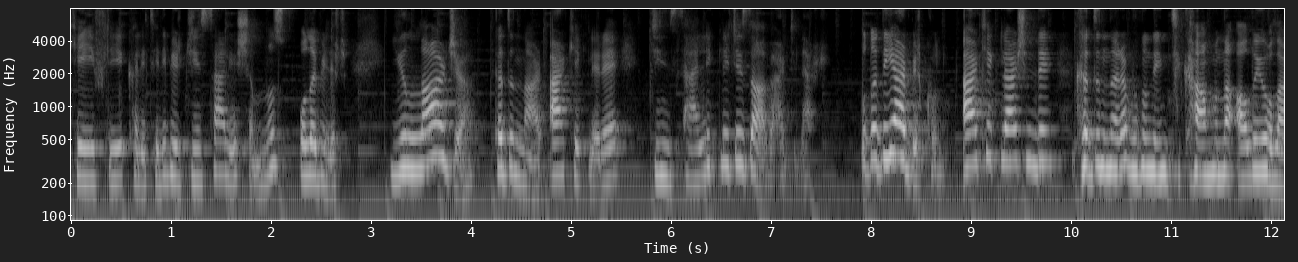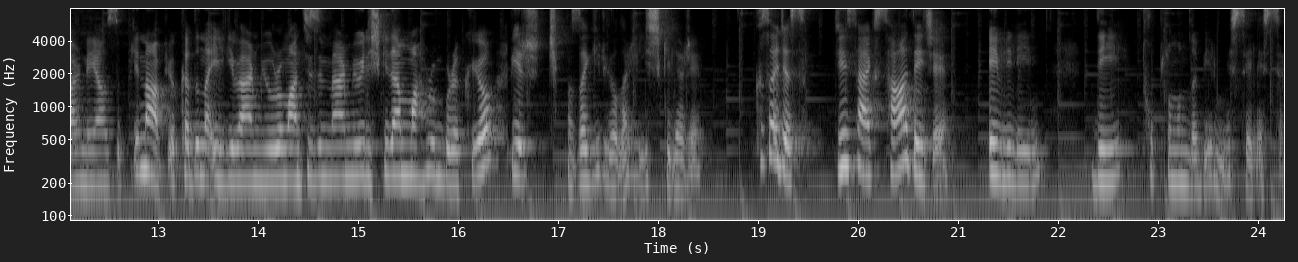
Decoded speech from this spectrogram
keyifli, kaliteli bir cinsel yaşamınız olabilir. Yıllarca kadınlar erkeklere cinsellikle ceza verdiler. Bu da diğer bir konu. Erkekler şimdi kadınlara bunun intikamını alıyorlar ne yazık ki. Ne yapıyor? Kadına ilgi vermiyor, romantizm vermiyor, ilişkiden mahrum bırakıyor. Bir çıkmaza giriyorlar ilişkileri. Kısacası cinsellik sadece evliliğin değil, toplumun da bir meselesi.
